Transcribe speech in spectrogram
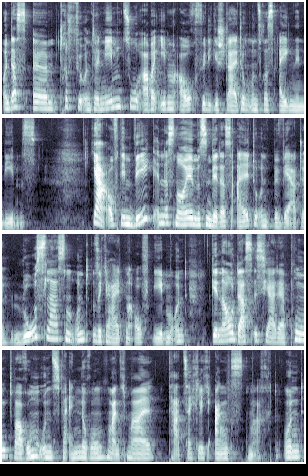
Und das ähm, trifft für Unternehmen zu, aber eben auch für die Gestaltung unseres eigenen Lebens. Ja, auf dem Weg in das Neue müssen wir das Alte und Bewährte loslassen und Sicherheiten aufgeben. Und genau das ist ja der Punkt, warum uns Veränderung manchmal tatsächlich Angst macht. Und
